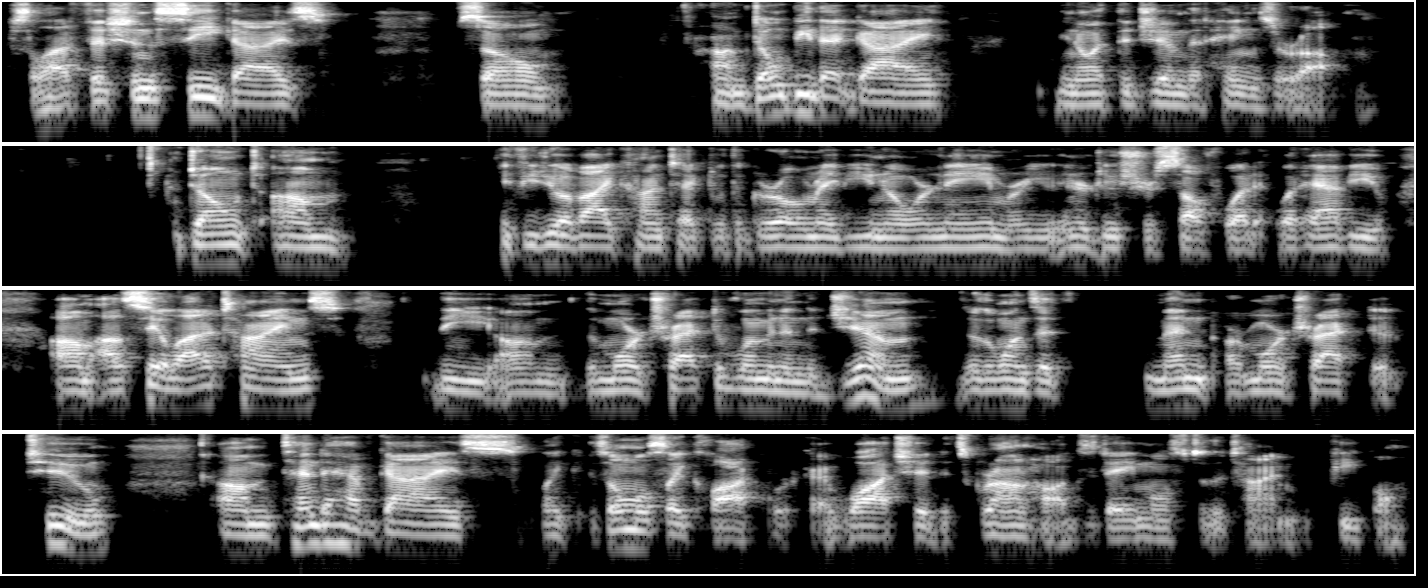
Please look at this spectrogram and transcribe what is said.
there's a lot of fish in the sea, guys. So um, don't be that guy, you know, at the gym that hangs her up don't um, if you do have eye contact with a girl, maybe you know her name or you introduce yourself, what what have you. Um, I'll say a lot of times the um, the more attractive women in the gym, they're the ones that men are more attractive to. Um, tend to have guys like it's almost like clockwork. I watch it; it's Groundhog's Day most of the time. People,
